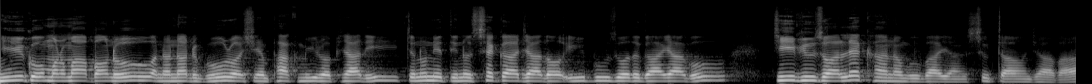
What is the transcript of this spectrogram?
ညီကိုမရမပေါင်းတို့အနန္တတကူတော်ရှင်ဖခမီတော်ဖျားသည်ကျွန်ုပ်နှင့်တင်တို့ဆက်ကကြသောဤပူဇော်တကားရကိုကြည်ပြူစွာလက်ခံတော်မူပါရန်ဆုတောင်းကြပါ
